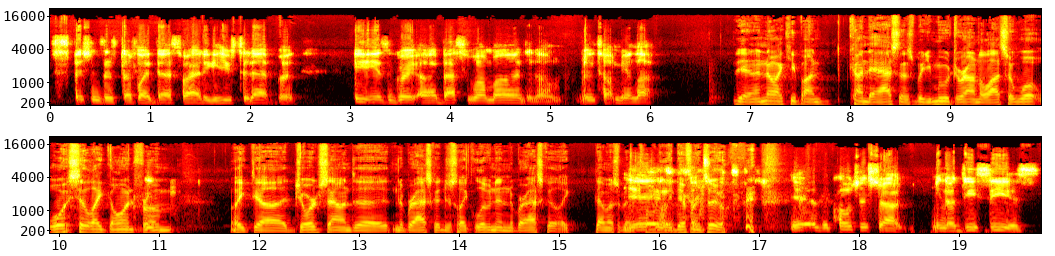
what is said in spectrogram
suspicions and stuff like that. So I had to get used to that. But he has a great uh, basketball mind and um, really taught me a lot. Yeah, I know I keep on kind of asking this, but you moved around a lot. So what, what was it like going from like uh, Georgetown to Nebraska, just like living in Nebraska? Like that must have been Yeah. totally different too. Yeah, the culture shock. You know, DC is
